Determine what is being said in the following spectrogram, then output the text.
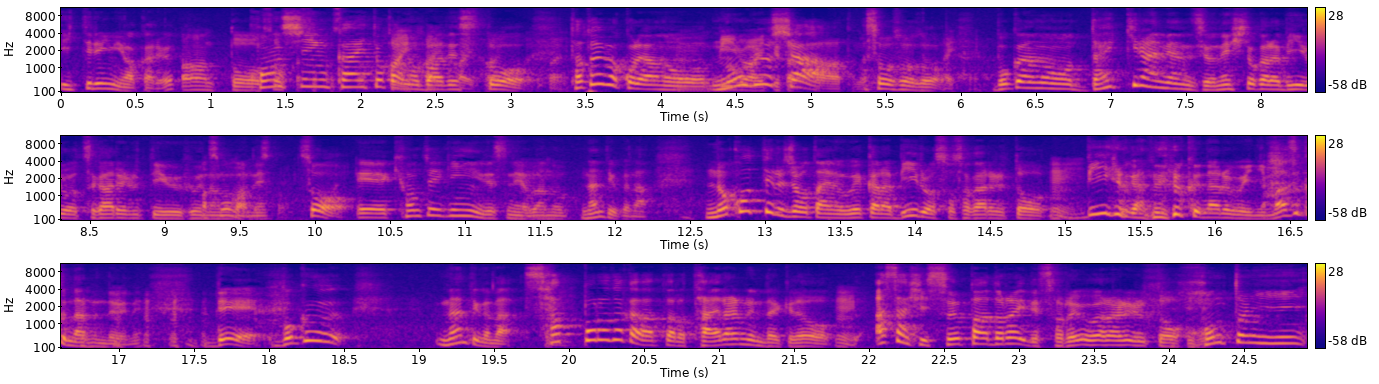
言ってる意味わかる？懇親会とかの場ですと例えばこれあの農業者そうそうそう。僕あの大嫌いなんですよね人からビールを継がれるっていう風なのがね。あそうえー基本的にですねうん。あのなんていうかな。残ってる状態の上からビールを注がれるとうん。ビールがぬるくなる上にまずくなるんだよね。で僕なんていうかな札幌だからだったら耐えられるんだけど、うん。朝日スーパードライでそれをやられると本当に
